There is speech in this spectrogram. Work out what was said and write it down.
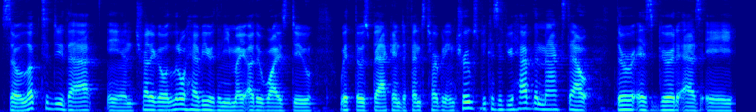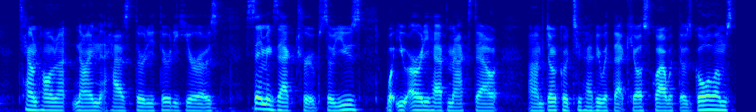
So look to do that and try to go a little heavier than you might otherwise do with those back end defense targeting troops because if you have them maxed out, they're as good as a Town Hall 9 that has 30 30 heroes. Same exact troops. So use what you already have maxed out. Um, don't go too heavy with that kill squad with those golems,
